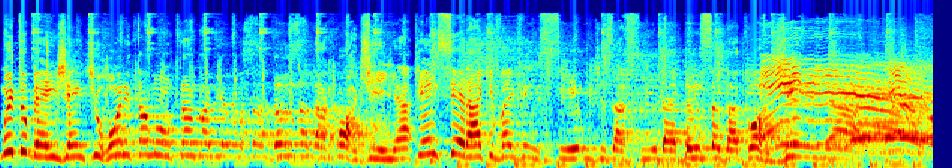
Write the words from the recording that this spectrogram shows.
Muito bem, gente. O Rony tá montando ali a nossa dança da cordinha. Quem será que vai vencer o desafio da dança da cordinha? Eu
